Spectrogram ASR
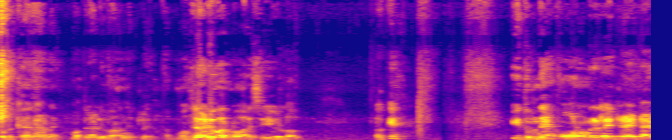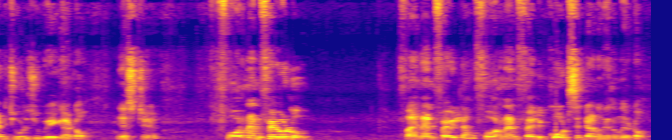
കൊടുക്കാനാണ് മുതലാളി പറഞ്ഞിട്ടുള്ളത്. അപ്പോൾ മുതലാളി പറഞ്ഞ പോലെ ചെയ്യുള്ളൂ. ഓക്കെ ഇതിന്റെ ഓണം റിലേറ്റഡ് ആയിട്ട് അടിച്ചു പൊളിച്ച് ഉപയോഗിക്കാം കേട്ടോ. ജസ്റ്റ് ഫോർ നയൻ ഫൈവ് ഉള്ളൂ. ഫൈവ് നയൻ ഫൈവ് ഇല്ല four nine five code set ആണ് വരുന്നത് കേട്ടോ.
